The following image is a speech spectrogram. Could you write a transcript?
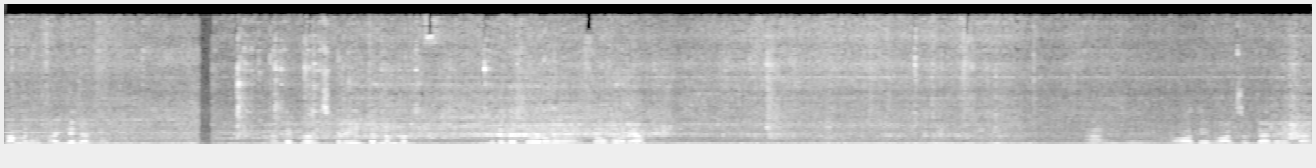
ਸਾਹਮਣੇ ਅੱਗੇ ਜਾ ਕੇ। ਦੇਖੋ ਸਕਰੀਨ ਤੇ ਨੰਬਰ ਜਿਹੜੇ ਦਾ ਸ਼ੋਰ ਹੋ ਸ਼ੋ ਹੋ ਰਿਹਾ। ਹਾਂਜੀ, ਬਹੁਤ ਹੀ ਵਾਜਬ ਦਾ ਰੇਟ ਹੈ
